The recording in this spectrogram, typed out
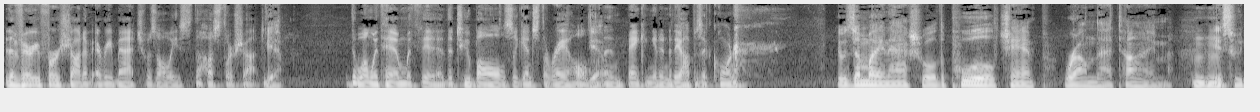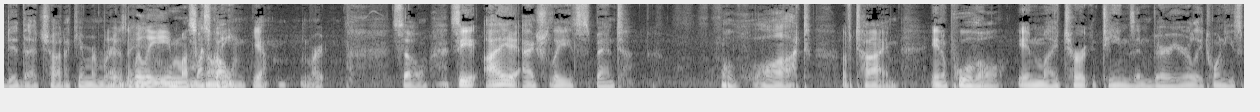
The very first shot of every match was always the hustler shot. Yeah. The one with him with the, the two balls against the rail yeah. and banking it into the opposite corner. it was done by an actual, the pool champ around that time mm-hmm. is who did that shot. I can't remember yeah, his name. Willie Mosconi. Yeah, right. So, see, I actually spent a lot of time in a pool hall in my ter- teens and very early 20s.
